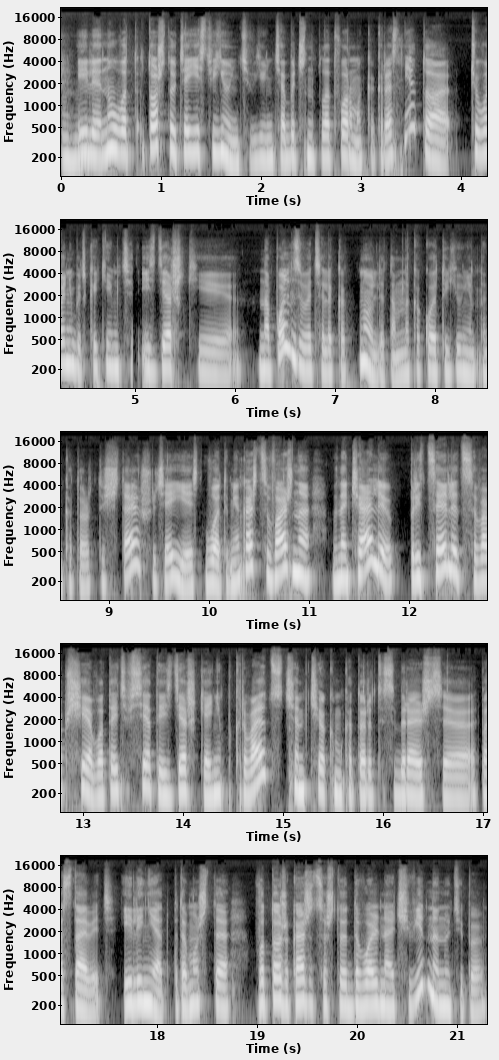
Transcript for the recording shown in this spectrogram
угу. или ну вот то, что у тебя есть в юните. В юните обычно платформы как раз нету, а чего-нибудь, какие-нибудь издержки на пользователя, как, ну, или там на какой-то юнит, на который ты считаешь, у тебя есть. Вот, и мне кажется, важно вначале прицелиться вообще, вот эти все это издержки, они покрываются тем чеком, который ты собираешься поставить или нет? Потому что вот тоже кажется, что это довольно очевидно, ну, типа,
